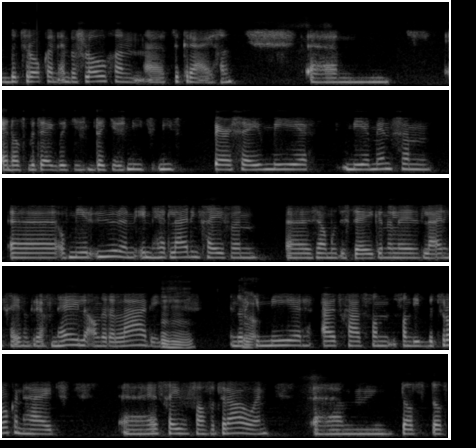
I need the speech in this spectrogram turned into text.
betrokken en bevlogen te krijgen. Um, en dat betekent dat je, dat je dus niet, niet per se meer, meer mensen of meer uren in het leidinggeven zou moeten steken. Alleen het leidinggeven krijgt een hele andere lading. Mhm. En dat Ja. je meer uitgaat van, van die betrokkenheid, eh, het geven van vertrouwen. Ehm, dat, dat,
